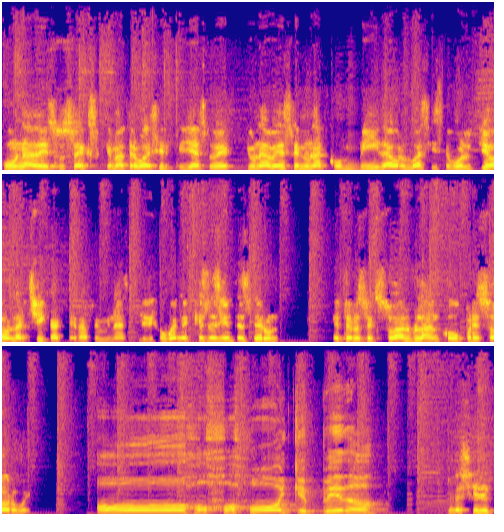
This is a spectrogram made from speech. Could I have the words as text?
Una de sus ex, que me atrevo a decir que ya es su ex, que una vez en una comida o algo así se volteó la chica que era feminista y le dijo, bueno, ¿y qué se siente ser un heterosexual blanco opresor, güey? Oh, jo, jo, jo, qué pedo. Así de,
